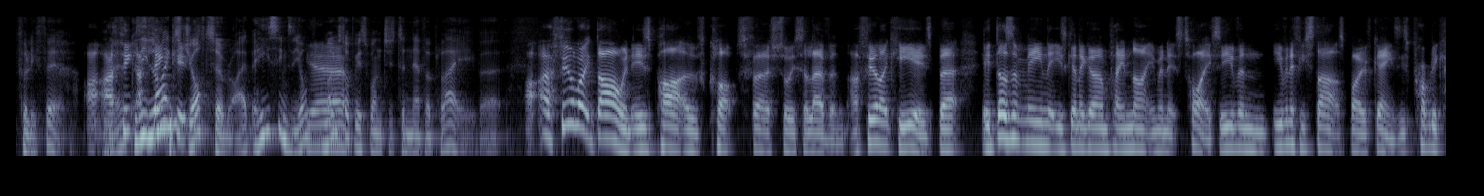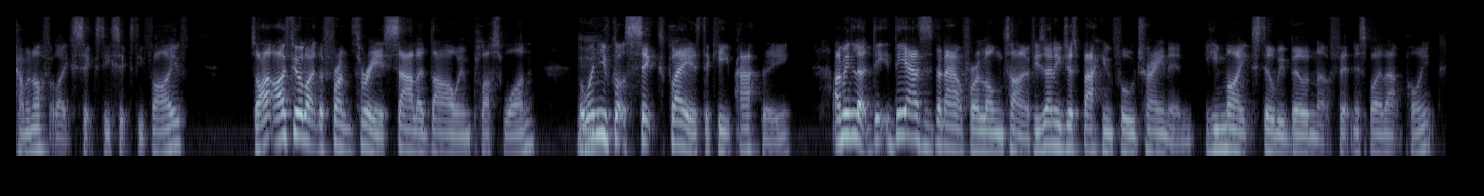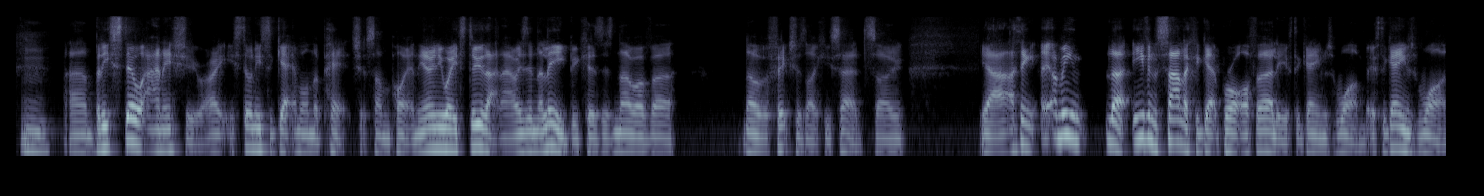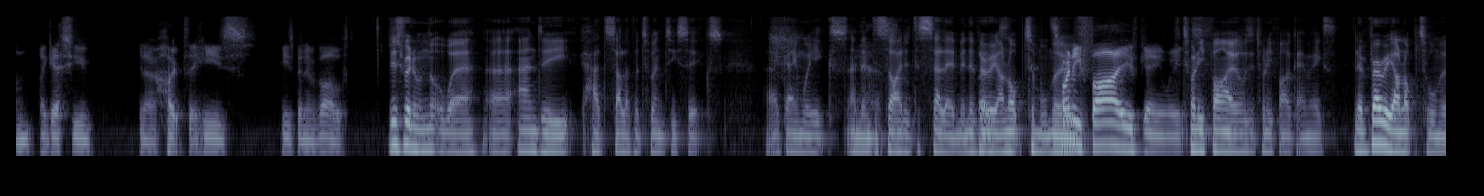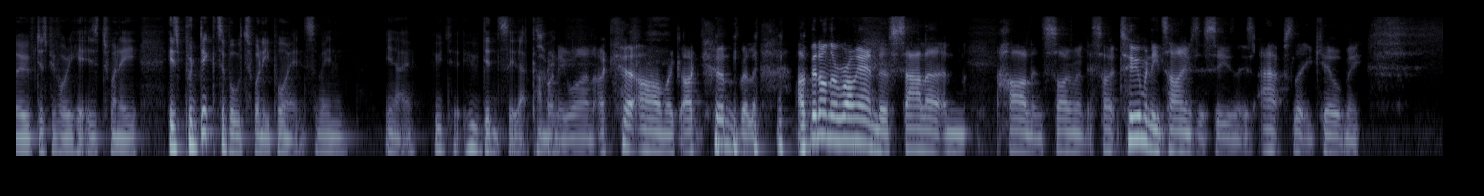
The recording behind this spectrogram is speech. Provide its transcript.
fully fit. I, I think he think likes it, Jota, right? But he seems the yeah. most obvious one just to never play. But I feel like Darwin is part of Klopp's first choice eleven. I feel like he is, but it doesn't mean that he's going to go and play ninety minutes twice. Even even if he starts both games, he's probably coming off at like 60, 65. So I, I feel like the front three is Salah, Darwin plus one. But mm. when hmm. you've got six players to keep happy, I mean, look, Diaz has been out for a long time. If he's only just back in full training, he might still be building up fitness by that point. Mm. Um, but he's still an issue, right? He still needs to get him on the pitch at some point, and the only way to do that now is in the league because there's no other, no other fixtures, like you said. So, yeah, I think. I mean, look, even Salah could get brought off early if the game's won. But if the game's won, I guess you, you know, hope that he's he's been involved. Just for anyone not aware, uh, Andy had Salah for 26 uh, game weeks and then decided to sell him in a very That's unoptimal move. 25 game weeks. 25 or was it 25 game weeks in a very unoptimal move just before he hit his 20 his predictable 20 points i mean you know who who didn't see that coming 21. I could. Oh my god, I couldn't believe. I've been on the wrong end of Salah and Haaland so many, so too many times this season. It's absolutely killed me.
